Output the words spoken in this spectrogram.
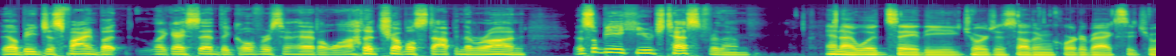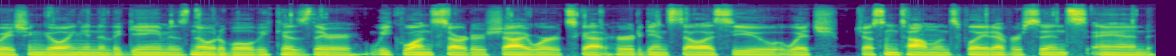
they'll be just fine. But like I said, the Gophers have had a lot of trouble stopping the run. This will be a huge test for them. And I would say the Georgia Southern quarterback situation going into the game is notable because their week one starter, Shai Werts, got hurt against LSU, which Justin Tomlin's played ever since. And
